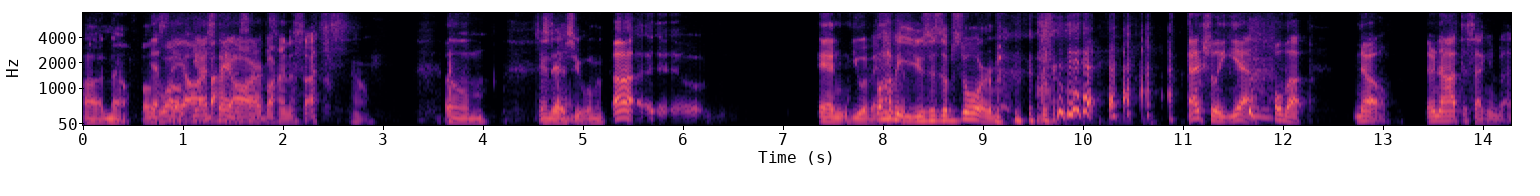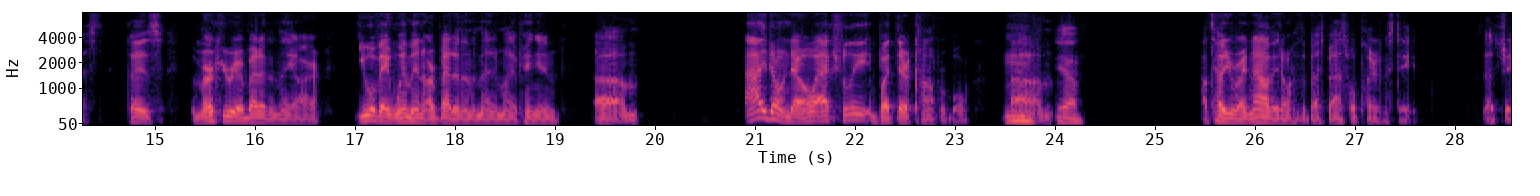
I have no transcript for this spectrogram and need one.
Uh, no. Both Yes, of them. they are yes, they behind the are behind the Suns. Boom. And Just ASU woman. Uh, and U of A. Bobby uses absorb. Actually, yeah. Hold up. No, they're not the second best because the Mercury are better than they are. U of A women are better than the men, in my opinion. Um, I don't know actually, but they're comparable. Mm, Um, yeah, I'll tell you right now, they don't have the best basketball player in the state. That's Jay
